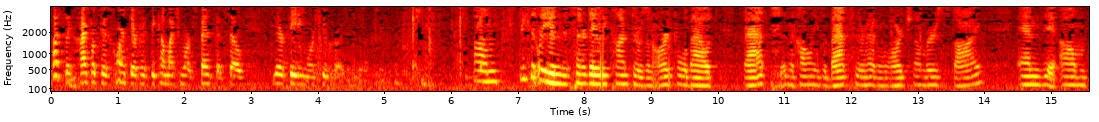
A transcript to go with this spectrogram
Plus, the high fructose corn syrup has become much more expensive, so they're feeding more sucrose. Um, recently in the Centre Daily Times, there was an article about bats and the colonies of bats that are having large numbers die, and um,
